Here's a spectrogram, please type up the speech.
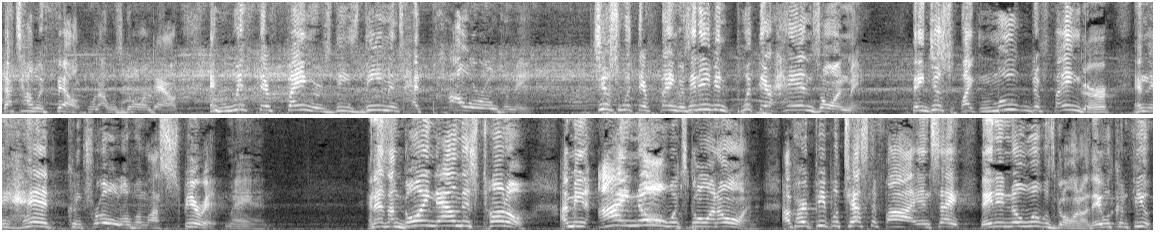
That's how it felt when I was going down. And with their fingers, these demons had power over me. Just with their fingers. They even put their hands on me. They just like moved a finger and they had control over my spirit, man. And as I'm going down this tunnel, I mean, I know what's going on. I've heard people testify and say they didn't know what was going on. They were confused.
